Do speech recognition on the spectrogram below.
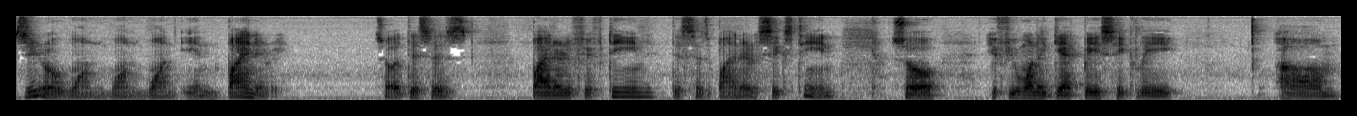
0, 1, 1, 1 in binary. So this is binary 15, this is binary 16. So if you want to get basically um,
